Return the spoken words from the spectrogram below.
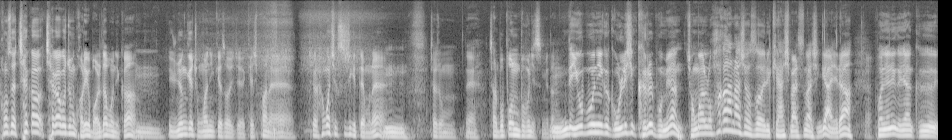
평소에 책하, 책하고 좀 거리가 멀다 보니까 음. 이 윤영기의 종마님께서 이제 게시판에 책을 한 권씩 쓰시기 때문에 음. 제가 좀 네, 잘못 보는 부분이 있습니다. 음, 근데 요분이 그 올리신 글을 보면 정말로 화가 나셔서 이렇게 하시 말씀하신 게 아니라 네. 본인이 그냥 그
